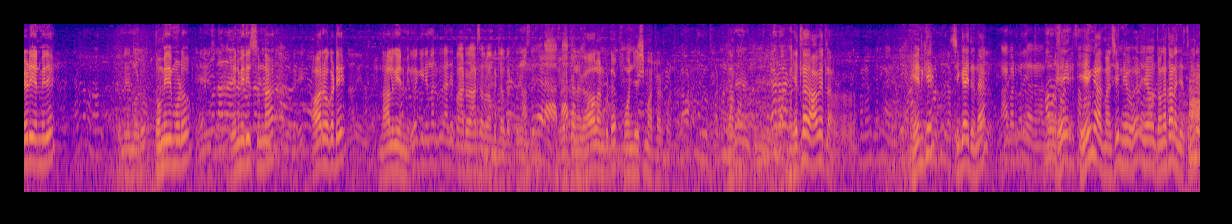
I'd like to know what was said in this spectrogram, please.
ఏడు ఎనిమిది? తొమ్మిది మూడు. తొమ్మిది మూడు. ఎనిమిది సున్నా. ఆరు ఒకటి. నాలుగు ఎనిమిది. ఎవరికైనా కావాలనుకుంటే ఫోన్ చేసి మాట్లాడుకోండి. ఎట్లా ఆవు ఎట్లా? ఏంటికి? సిగ్గు అవుతుందా? ఏ- కాదు మనిషి నువ్వు ఏమో దొంగతనం చేస్తున్నావు?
